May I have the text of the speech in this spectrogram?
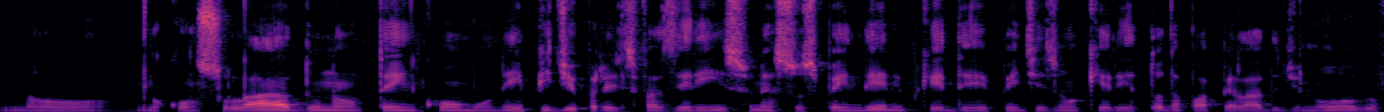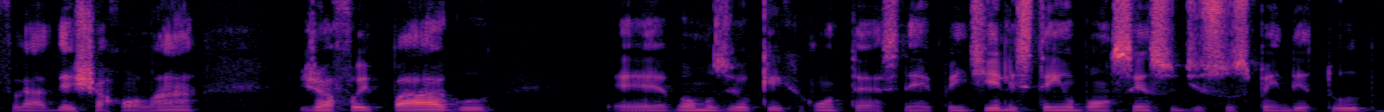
no, no, consulado, não tem como nem pedir para eles fazerem isso, né, suspenderem, porque de repente eles vão querer toda a papelada de novo. Eu falei, ah, deixa rolar, já foi pago, é, vamos ver o que, que acontece. De repente eles têm o bom senso de suspender tudo,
